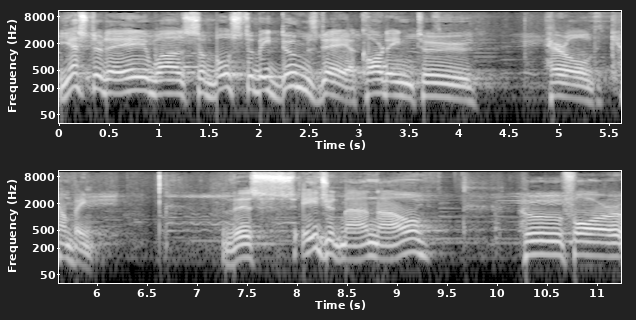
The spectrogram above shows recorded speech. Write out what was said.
Yesterday was supposed to be doomsday according to Harold Camping. This aged man now, who for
